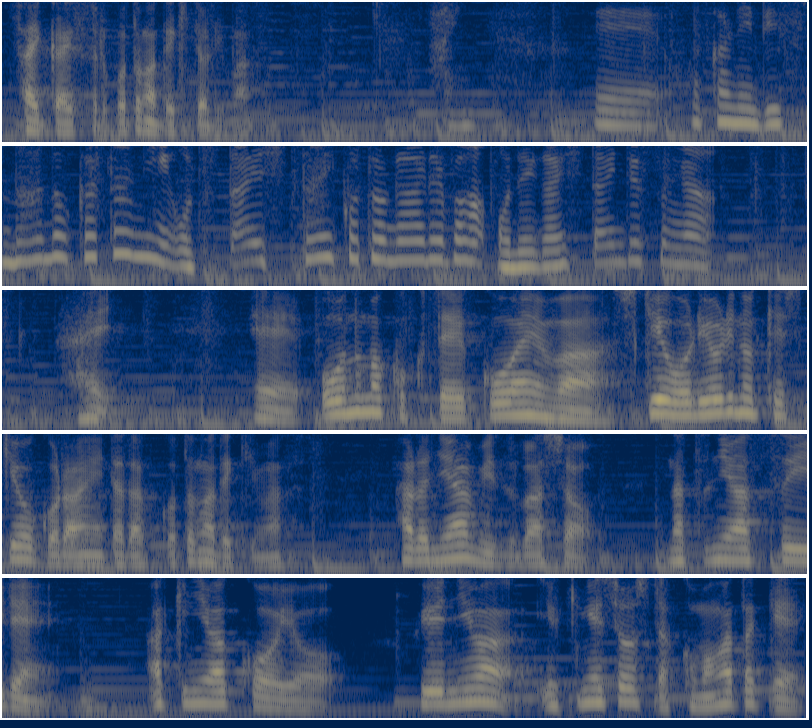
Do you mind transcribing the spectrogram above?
再開することができております。はい、えー他にリスナーの方にお伝えしたいことがあればお願いしたいんですが。はい、えー大沼国定公園は四季折々の景色をご覧いただくことができます。春には水場所夏には水蓮秋には紅葉冬には雪化粧した駒ヶ岳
